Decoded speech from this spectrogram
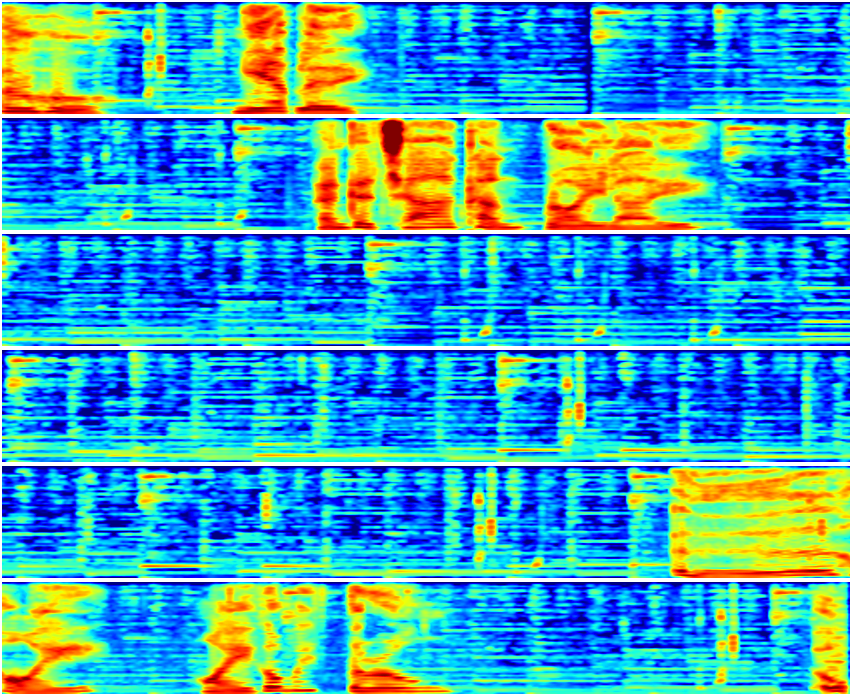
เออโห เงียบเลย ทั้งกระชากทั้งปล่อยไหล เออ หอย หอยก็ไม่ตรง โอ้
